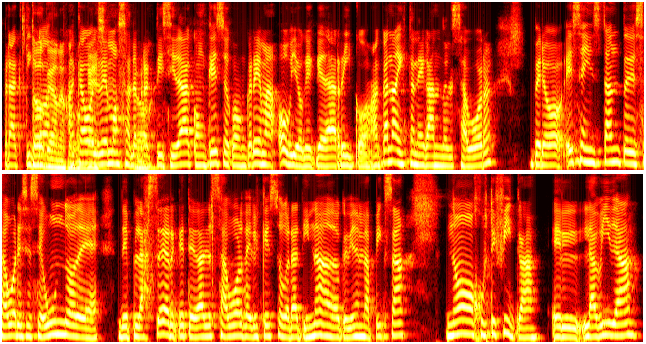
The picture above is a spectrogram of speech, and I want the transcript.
práctico. Acá volvemos a la practicidad con queso, con crema, obvio que queda rico. Acá nadie está negando el sabor, pero ese instante de sabor, ese segundo de, placer que te da el sabor del queso gratinado que viene en la pizza, no justifica la vida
